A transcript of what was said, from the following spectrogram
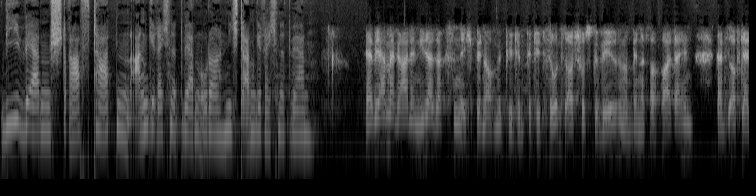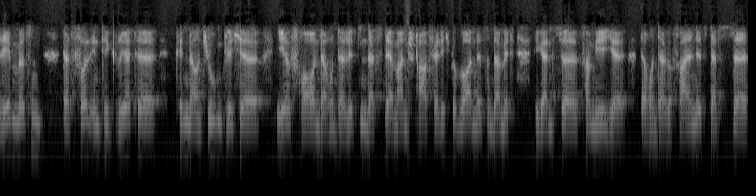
Wie werden Straftaten angerechnet werden oder nicht angerechnet werden? Ja, wir haben ja gerade in Niedersachsen, ich bin auch Mitglied im Petitionsausschuss gewesen und bin es auch weiterhin ganz oft erleben müssen, dass voll integrierte Kinder und Jugendliche, Ehefrauen darunter litten, dass der Mann straffällig geworden ist und damit die ganze Familie darunter gefallen ist. Das äh,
